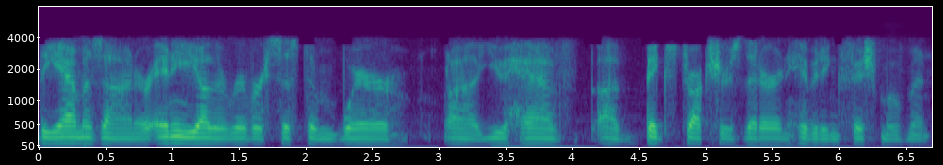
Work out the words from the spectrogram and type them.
the Amazon or any other river system where uh, you have uh, big structures that are inhibiting fish movement.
